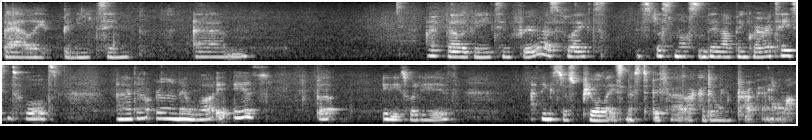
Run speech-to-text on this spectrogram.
barely been eating um, I've barely been eating fruit as of late. It's just not something I've been gravitating towards and I don't really know what it is but it is what it is. I think it's just pure laziness to be fair, like I don't want to prep it and all that.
